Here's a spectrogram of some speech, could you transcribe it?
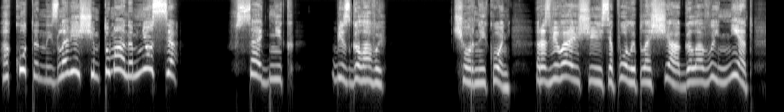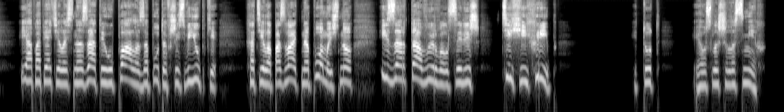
окутанный зловещим туманом, несся всадник без головы. Черный конь, развивающиеся полы плаща, головы нет. Я попятилась назад и упала, запутавшись в юбке. Хотела позвать на помощь, но изо рта вырвался лишь тихий хрип. И тут я услышала смех.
